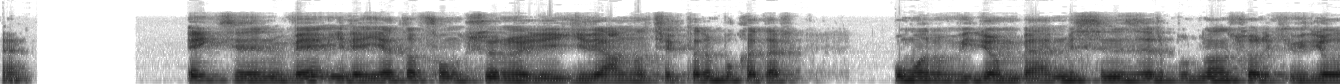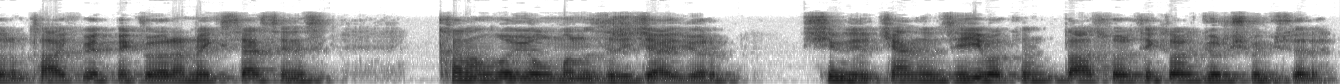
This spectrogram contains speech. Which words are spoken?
Evet. Excel'in V ile ya da fonksiyonu ile ilgili anlatacaklarım bu kadar. Umarım videomu beğenmişsinizdir. Bundan sonraki videolarımı takip etmek ve öğrenmek isterseniz kanalıma üye olmanızı rica ediyorum. Şimdilik kendinize iyi bakın. Daha sonra tekrar görüşmek üzere.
